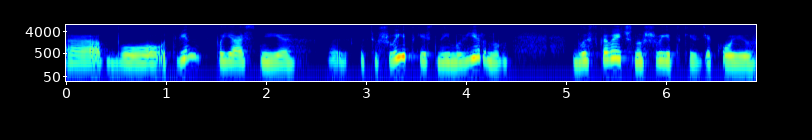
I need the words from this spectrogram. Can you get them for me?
е, бо от він пояснює е, цю швидкість, неймовірну, блискавичну швидкість, з якою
